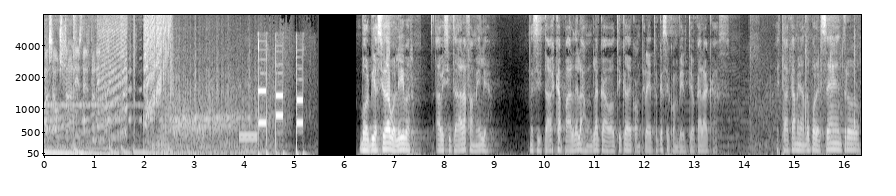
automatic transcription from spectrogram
Más australes del planeta. Volví a Ciudad Bolívar a visitar a la familia. Necesitaba escapar de la jungla caótica de concreto que se convirtió Caracas. Estaba caminando por el centro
